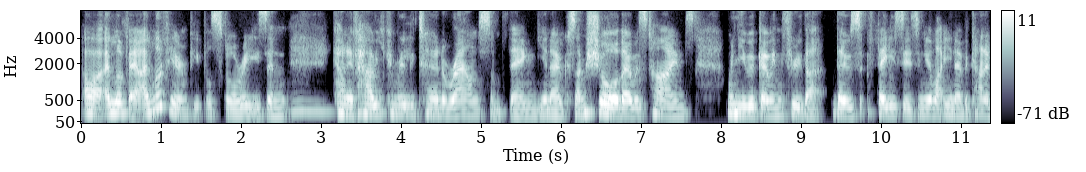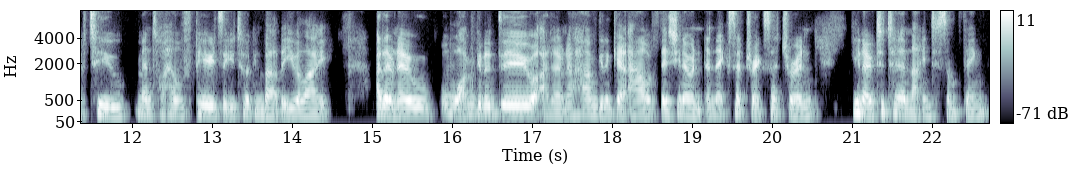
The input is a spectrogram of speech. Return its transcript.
Oh, I love it. I love hearing people's stories and Mm. kind of how you can really turn around something, you know, because I'm sure there was times when you were going through that those phases and you're like, you know, the kind of two mental health periods that you're talking about that you were like, I don't know what I'm gonna do, I don't know how I'm gonna get out of this, you know, and, and et cetera, et cetera. And you know, to turn that into something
